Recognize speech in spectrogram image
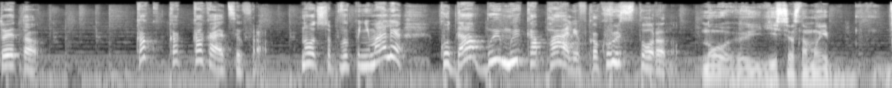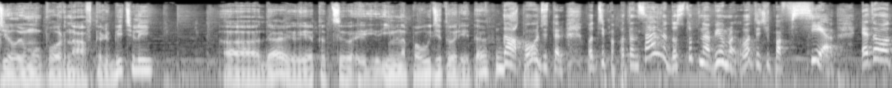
то это как, как, какая цифра? Ну вот, чтобы вы понимали, куда бы мы копали, в какую сторону. Ну, естественно, мы делаем упор на автолюбителей, а, да, это именно по аудитории, да? Да, по аудитории. Вот типа потенциально доступный объем, вот и типа все. Это вот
